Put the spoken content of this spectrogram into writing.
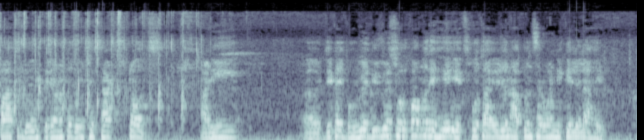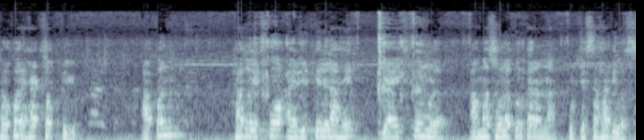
पाच दोन त्याच्यानंतर दोनशे साठ स्टॉल्स आणि जे काही भव्य दिव्य स्वरूपामध्ये हे एक्सपोचं आयोजन आपण सर्वांनी केलेलं आहे खरोखर हॅट्स ऑफ टू यू आपण हा जो एक्सपो आयोजित केलेला आहे या एक्सपोमुळं आम्हा सोलापूरकरांना पुढचे सहा दिवस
